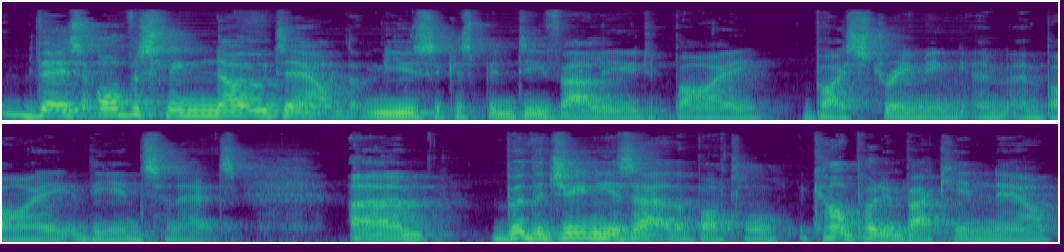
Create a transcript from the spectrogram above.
There's obviously no doubt that music has been devalued by by streaming and, and by the internet. Um, but the genie is out of the bottle. You can't put him back in now.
